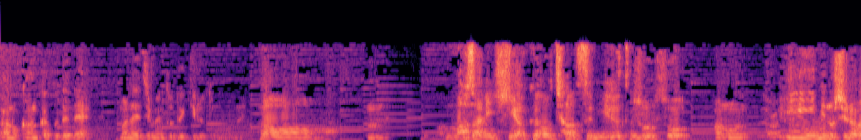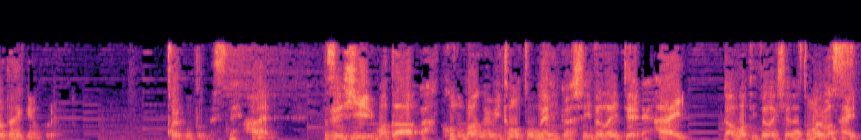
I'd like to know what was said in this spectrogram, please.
あの感覚でね、マネジメントできると思うね。ああ。うん。まさに飛躍のチャンスにいるという。そうそう。あの、いい意味の修羅場体験をこれ。ということですね。はい。ぜひ、また、この番組等々ね、行かせていただいて。はい。頑張っていただきたいなと思います。はい。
